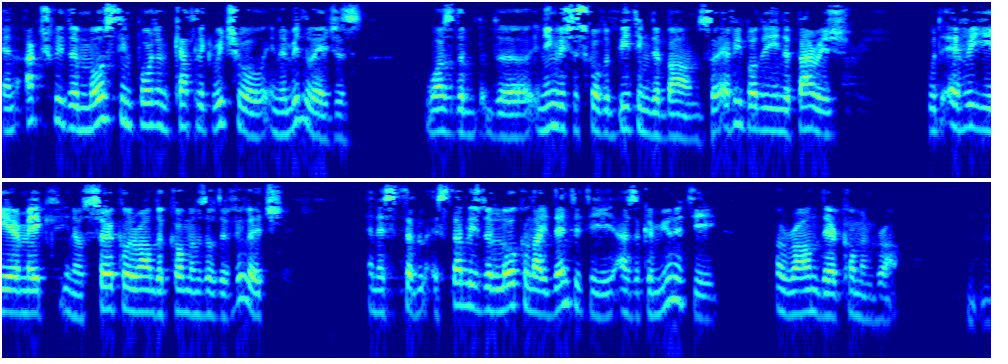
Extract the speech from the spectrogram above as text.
And actually the most important Catholic ritual in the Middle Ages was the, the, in English it's called the beating the bounds. So everybody in the parish would every year make, you know, circle around the commons of the village and establish the local identity as a community around their common ground. Mm-hmm.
